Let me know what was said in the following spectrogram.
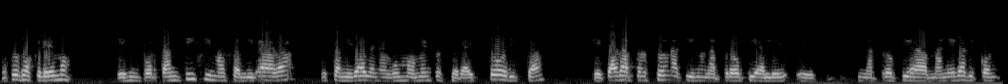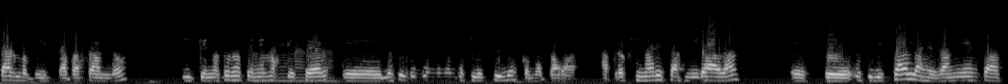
Nosotros creemos es importantísima esa mirada, esa mirada en algún momento será histórica, que cada persona tiene una propia eh, una propia manera de contar lo que le está pasando y que nosotros tenemos que ser eh, lo suficientemente flexibles como para aproximar esas miradas, este, utilizar las herramientas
